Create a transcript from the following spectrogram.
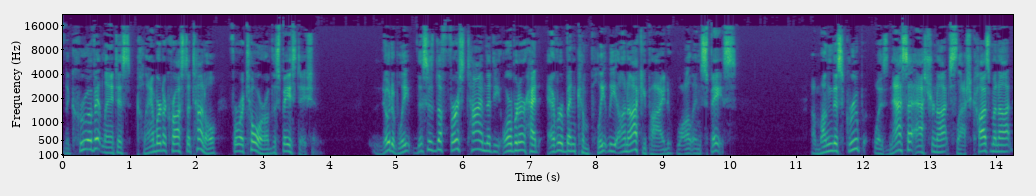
the crew of Atlantis clambered across the tunnel for a tour of the space station. Notably, this is the first time that the orbiter had ever been completely unoccupied while in space. Among this group was NASA astronaut slash cosmonaut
